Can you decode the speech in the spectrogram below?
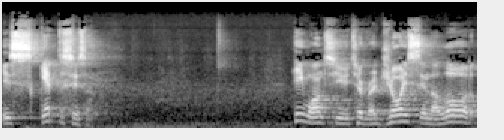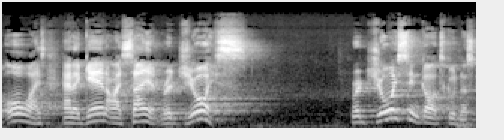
is skepticism. He wants you to rejoice in the Lord always. And again, I say it rejoice. Rejoice in God's goodness.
